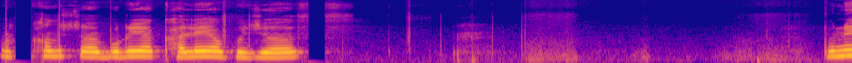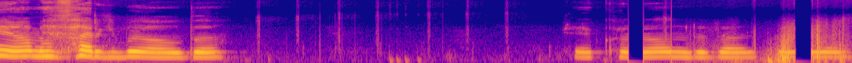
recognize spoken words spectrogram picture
Arkadaşlar buraya kale yapacağız. Bu ne ya mezar gibi oldu. Şey kıran düzeltelim.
